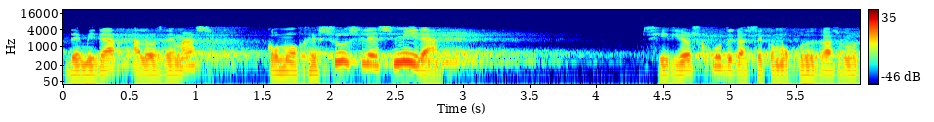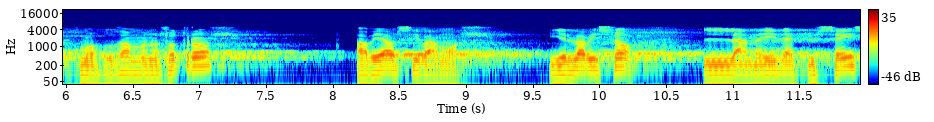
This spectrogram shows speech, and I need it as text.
de mirar a los demás como Jesús les mira. Si Dios juzgase como juzgásemos, como juzgamos nosotros, habíaos y vamos. Y Él lo avisó, la medida que uséis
